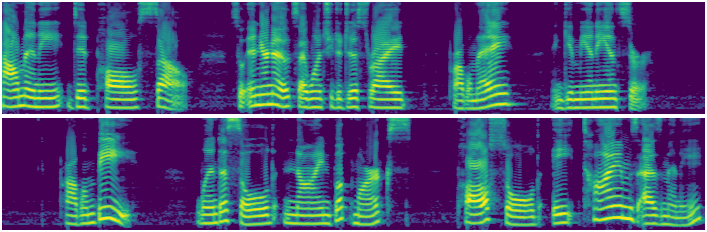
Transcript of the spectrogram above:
How many did Paul sell? So in your notes, I want you to just write problem A and give me an answer. Problem B. Linda sold nine bookmarks. Paul sold eight times as many.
